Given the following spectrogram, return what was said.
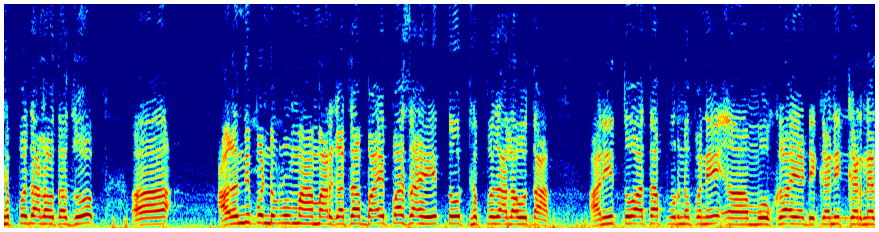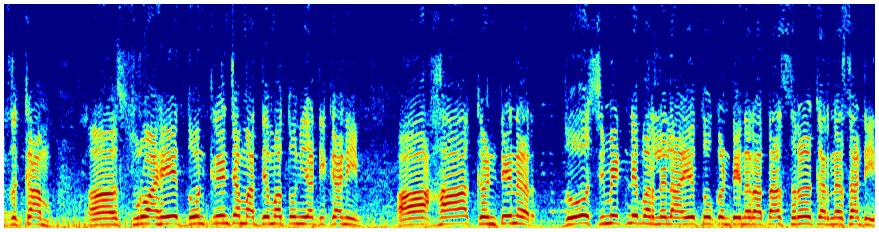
ठप्प झाला होता जो आळंदी पंढरपूर महामार्गाचा बायपास आहे तो ठप्प झाला होता. आणि तो आता पूर्णपणे मोकळा या ठिकाणी करण्याचं काम सुरू आहे. दोन क्रेनच्या माध्यमातून या ठिकाणी हा कंटेनर जो सिमेंटने भरलेला आहे तो कंटेनर आता सरळ करण्यासाठी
